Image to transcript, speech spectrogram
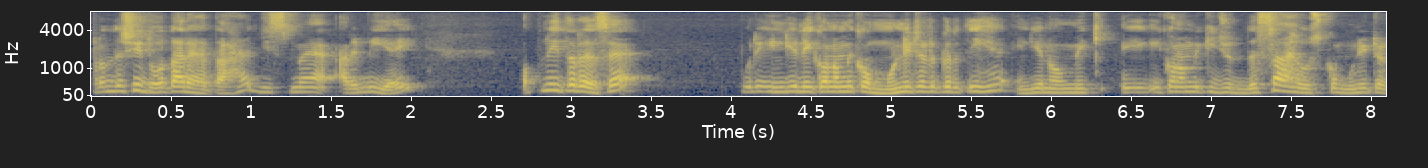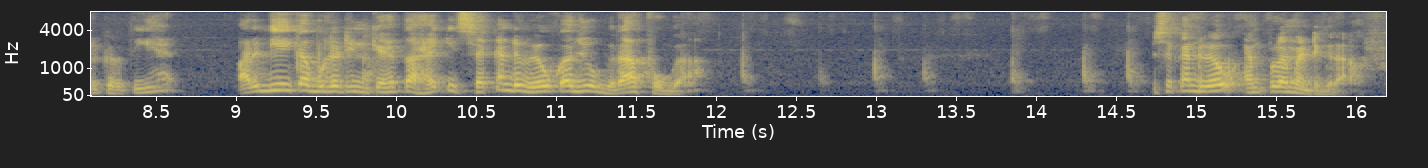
प्रदर्शित होता रहता है, जिसमें आरबीआई अपनी तरह से पूरी इंडियन इकोनॉमी को मॉनिटर करती है इंडियन इकोनॉमी की जो दशा है, उसको मॉनिटर करती है। आरबीआई का बुलेटिन कहता है कि सेकंड वेव का जो ग्राफ होगा second wave employment graph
